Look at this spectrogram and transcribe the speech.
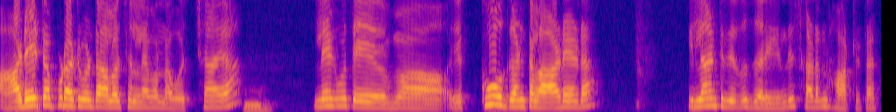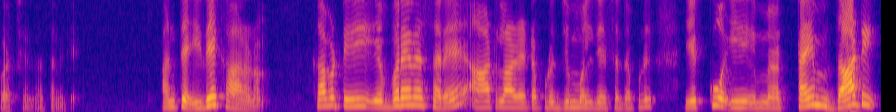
ఆడేటప్పుడు అటువంటి ఆలోచనలు ఏమన్నా వచ్చాయా? లేకపోతే ఎక్కువ గంటలు ఆడాడా? ఇలాంటిది ఏదో జరిగింది సడన్ హార్ట్ అటాక్ వచ్చింది అతనికి. అంతే ఇదే కారణం. కాబట్టి ఎవరైనా సరే ఆటలు ఆడేటప్పుడు జిమ్ములు చేసేటప్పుడు ఎక్కువ టైం దాటి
